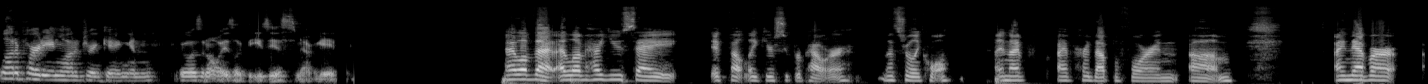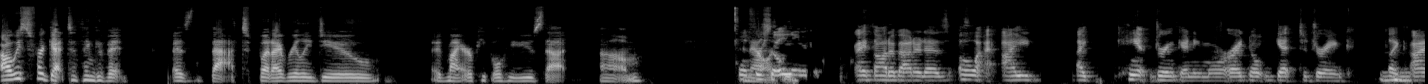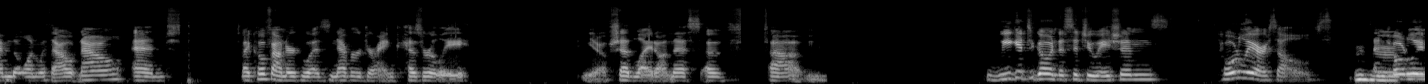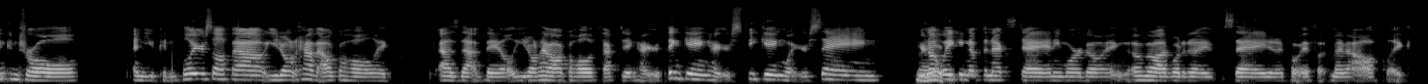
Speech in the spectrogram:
a lot of partying, a lot of drinking, and it wasn't always like the easiest to navigate. I love that. I love how you say it felt like your superpower. That's really cool. And I've I've heard that before and um I never I always forget to think of it as that, but I really do admire people who use that. Um well, analogy. for so long I thought about it as, oh, I, I I can't drink anymore or I don't get to drink. Mm-hmm. Like I'm the one without now. And my co-founder who has never drank has really you know shed light on this of um, we get to go into situations totally ourselves mm-hmm. and totally in control and you can pull yourself out you don't have alcohol like as that veil you don't have alcohol affecting how you're thinking how you're speaking what you're saying you're right. not waking up the next day anymore going oh god what did i say did i put my foot in my mouth like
